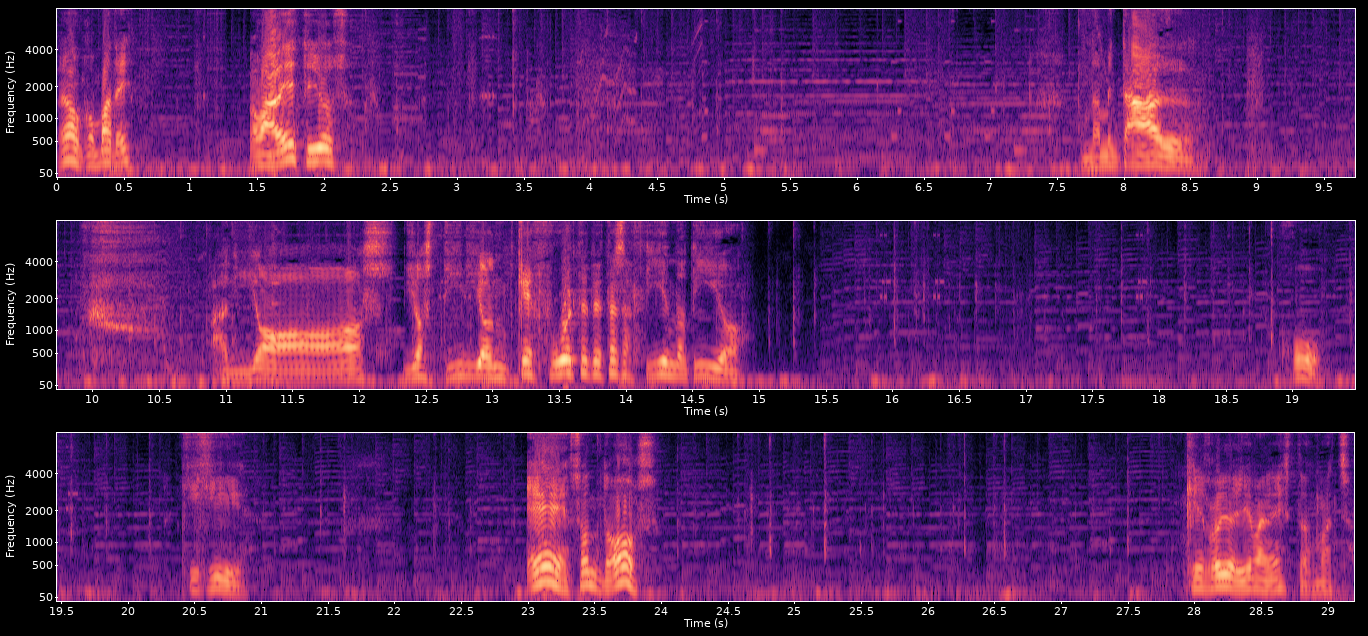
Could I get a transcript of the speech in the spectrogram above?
Venga, combate. Vale, tíos. Fundamental. Adiós. Dios, Tyrion, qué fuerte te estás haciendo, tío. Uh. Jiji. ¡Eh! Son dos. ¿Qué rollo llevan estos, macho?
